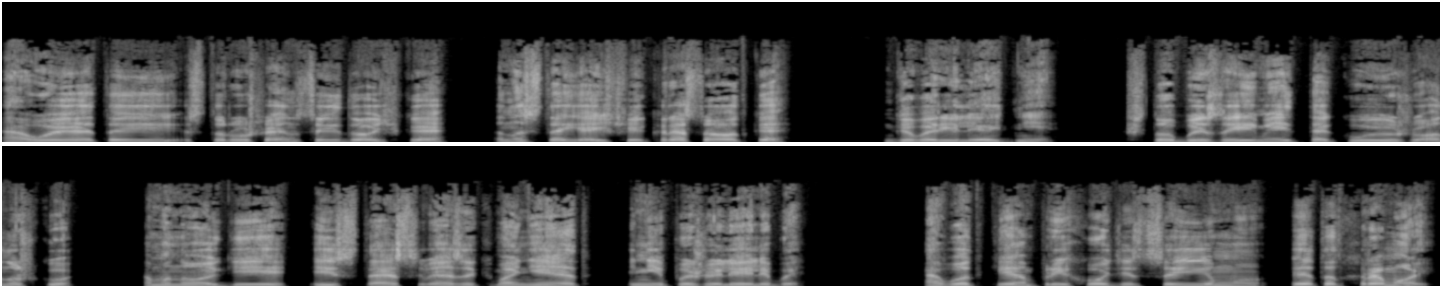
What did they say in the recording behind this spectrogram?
«А у этой старушенцы дочка настоящая красотка», — говорили одни. «Чтобы заиметь такую женушку, многие из ста связок монет не пожалели бы. А вот кем приходится им этот хромой?»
